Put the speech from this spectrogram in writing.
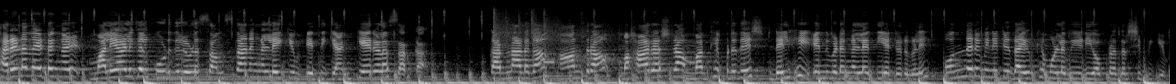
ഭരണ നേട്ടങ്ങൾ മലയാളികൾ കൂടുതലുള്ള സംസ്ഥാനങ്ങളിലേക്കും എത്തിക്കാൻ കേരള സർക്കാർ. കർണാടക ആന്ധ്ര മഹാരാഷ്ട്ര മധ്യപ്രദേശ് ഡൽഹി എന്നിവിടങ്ങളിലെ തിയേറ്ററുകളിൽ ഒന്നര മിനിറ്റ് ദൈർഘ്യമുള്ള വീഡിയോ പ്രദർശിപ്പിക്കും.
